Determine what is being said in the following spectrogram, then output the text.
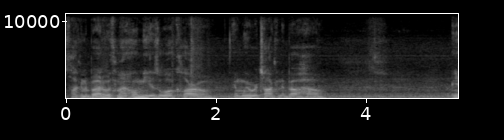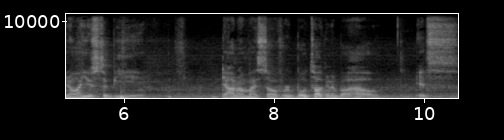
was talking about it with my homie as well, Claro, and we were talking about how, you know, I used to be down on myself. We are both talking about how it's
